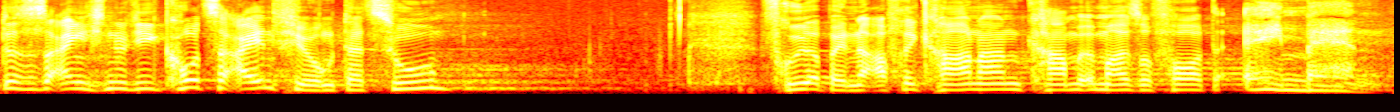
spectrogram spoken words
das ist eigentlich nur die kurze Einführung dazu. Früher bei den Afrikanern kam immer sofort Amen.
